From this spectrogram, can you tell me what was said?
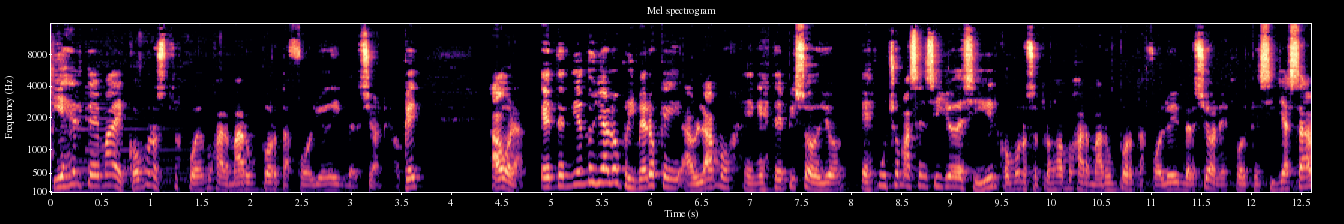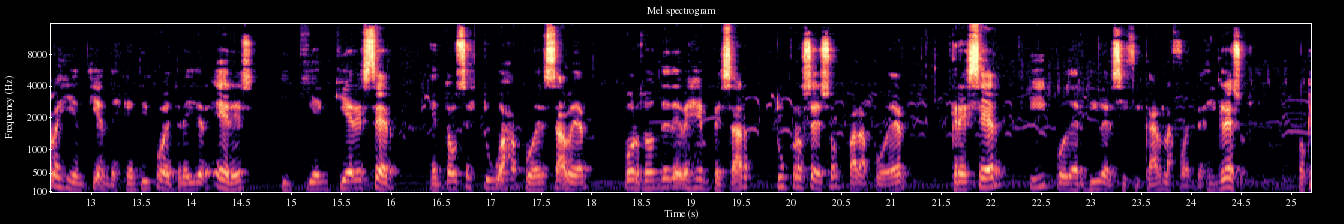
y es el tema de cómo nosotros podemos armar un portafolio de inversiones, ¿ok? Ahora, entendiendo ya lo primero que hablamos en este episodio, es mucho más sencillo decidir cómo nosotros vamos a armar un portafolio de inversiones, porque si ya sabes y entiendes qué tipo de trader eres y quién quieres ser, entonces tú vas a poder saber por dónde debes empezar tu proceso para poder crecer y poder diversificar las fuentes de ingresos. ¿Ok?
